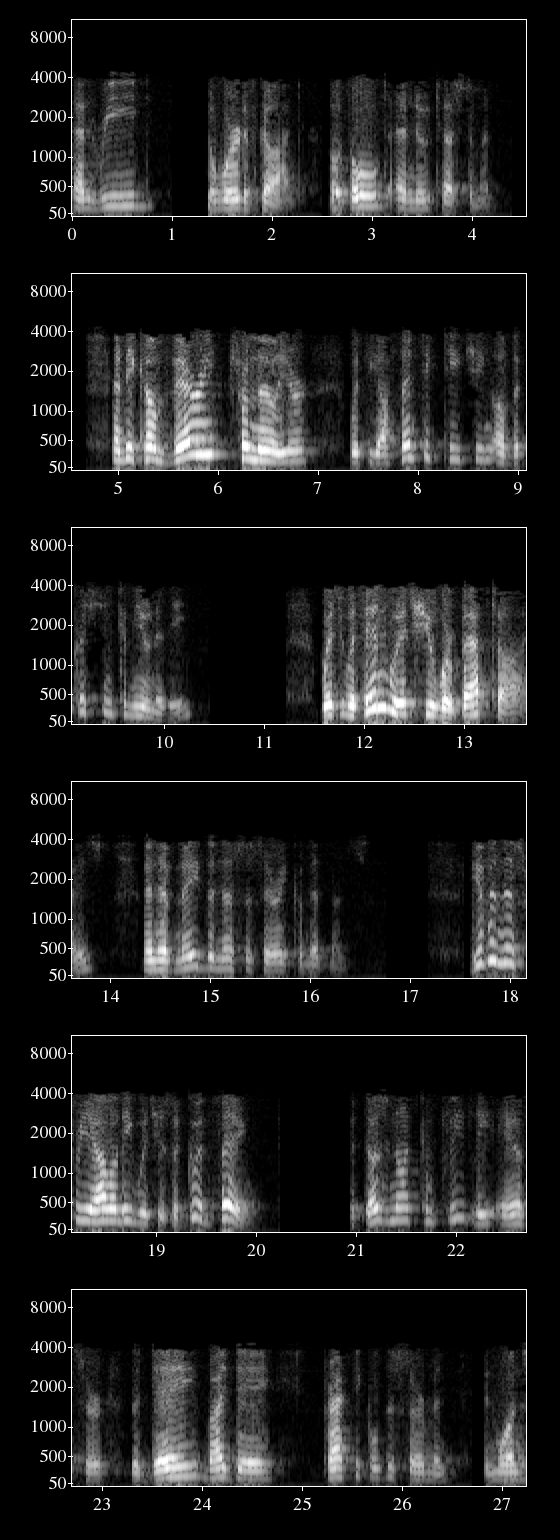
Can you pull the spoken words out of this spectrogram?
and read the Word of God, both Old and New Testament, and become very familiar with the authentic teaching of the Christian community within which you were baptized and have made the necessary commitments. Given this reality, which is a good thing, it does not completely answer the day by day practical discernment in one's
